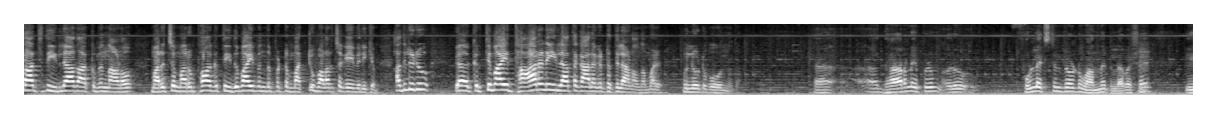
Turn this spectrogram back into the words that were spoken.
സാധ്യത ഇല്ലാതാക്കുമെന്നാണോ? മറിച്ച് മറുഭാഗത്ത് ഇതുമായി ബന്ധപ്പെട്ട് മറ്റു വളർച്ച കൈവരിക്കും. അതിലൊരു കൃത്യമായ ധാരണയില്ലാത്ത കാലഘട്ടത്തിലാണോ നമ്മൾ മുന്നോട്ട് പോകുന്നത്? ധാരണ ഇപ്പോഴും ഒരു ഫുൾ എക്സ്റ്റൻഡിലോട്ട് വന്നിട്ടില്ല. പക്ഷേ ഈ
